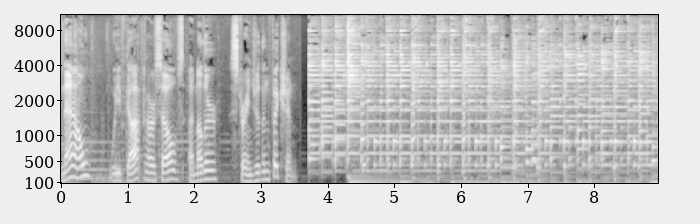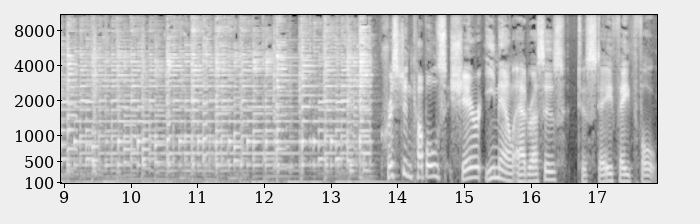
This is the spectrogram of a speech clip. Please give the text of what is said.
Now we've got ourselves another Stranger Than Fiction. Christian couples share email addresses to stay faithful.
